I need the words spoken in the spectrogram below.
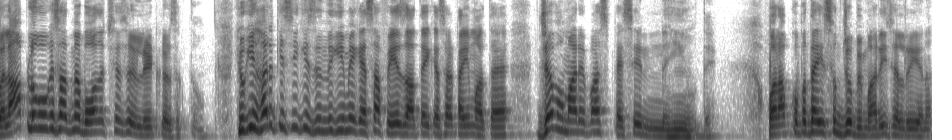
well, आप लोगों के साथ मैं बहुत अच्छे से रिलेट कर सकता हूँ। क्योंकि हर किसी की ज़िंदगी में एक ऐसा फ़ेज़ आता है एक ऐसा टाइम आता है जब हमारे पास पैसे नहीं होते। और आपको पता है इस वक्त जो बीमारी चल रही है ना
